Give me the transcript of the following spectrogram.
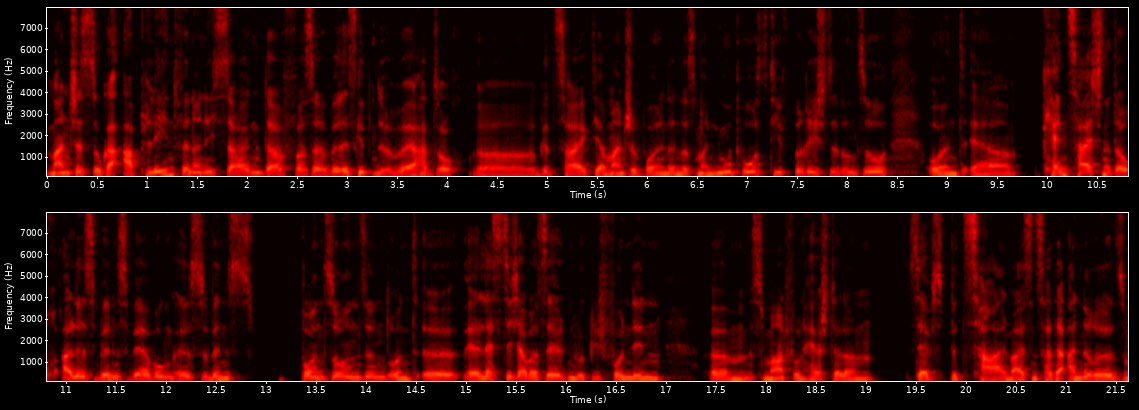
manches sogar ablehnt, wenn er nicht sagen darf, was er will. Es gibt, er hat auch äh, gezeigt, ja, manche wollen dann, dass man nur positiv berichtet und so. Und er kennzeichnet auch alles, wenn es Werbung ist, wenn es Sponsoren sind. Und äh, er lässt sich aber selten wirklich von den ähm, Smartphone-Herstellern selbst bezahlen. Meistens hat er andere, so,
